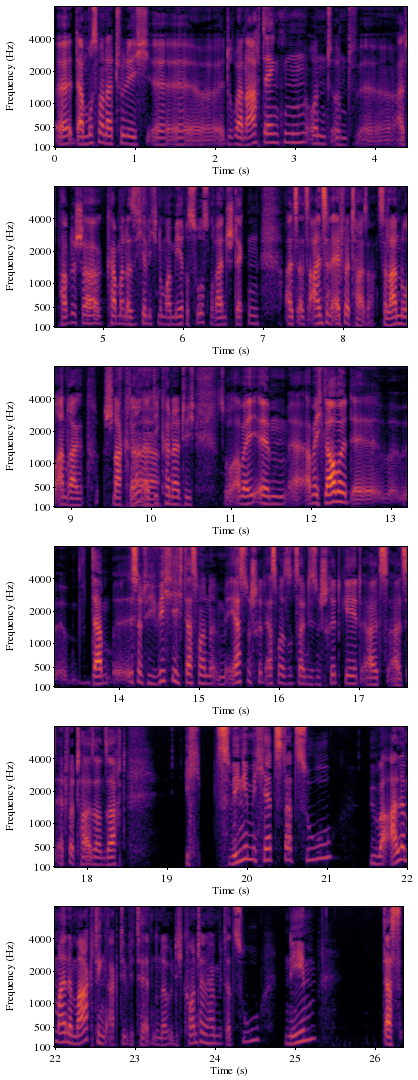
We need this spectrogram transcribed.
äh, da muss man natürlich äh, drüber nachdenken und, und äh, als Publisher kann man da sicherlich nochmal mehr Ressourcen reinstecken als als einzelne Advertiser. Zalando, anderer Schnack, ne? ja. die können natürlich so, aber, ähm, aber ich glaube, äh, da ist natürlich wichtig, dass man im ersten Schritt erstmal sozusagen diesen Schritt geht als, als Advertiser und sagt, ich zwinge mich jetzt dazu, über alle meine Marketingaktivitäten, und da würde ich Content halt mit dazu nehmen, das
